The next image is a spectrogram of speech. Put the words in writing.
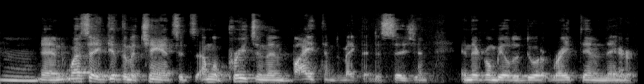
Mm. And when I say give them a chance, it's I'm going to preach and then invite them to make that decision. And they're going to be able to do it right then and there.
